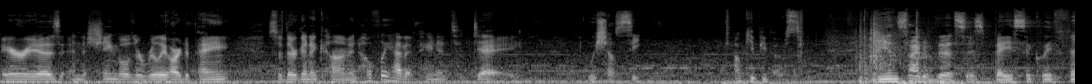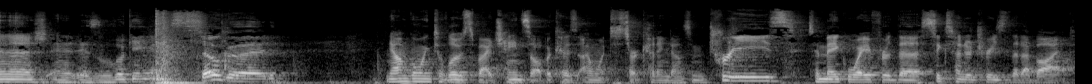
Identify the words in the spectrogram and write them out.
areas and the shingles are really hard to paint. So they're gonna come and hopefully have it painted today. We shall see. I'll keep you posted. The inside of this is basically finished and it is looking so good. Now I'm going to Lowe's to buy a chainsaw because I want to start cutting down some trees to make way for the 600 trees that I bought.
